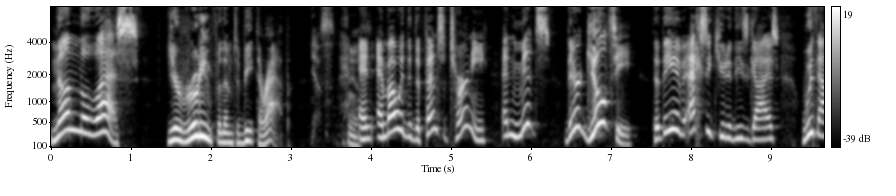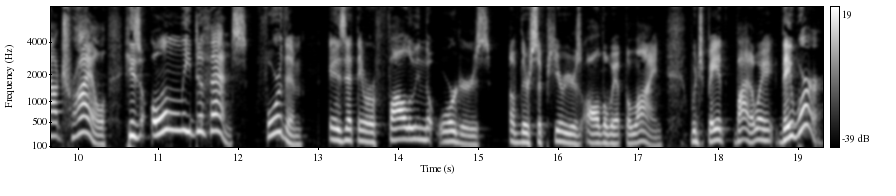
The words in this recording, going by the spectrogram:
Nonetheless, you're rooting for them to beat the rap. Yes. And and by the way, the defense attorney admits they're guilty that they have executed these guys without trial. His only defense for them is that they were following the orders of their superiors all the way up the line, which by, the way, they were.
